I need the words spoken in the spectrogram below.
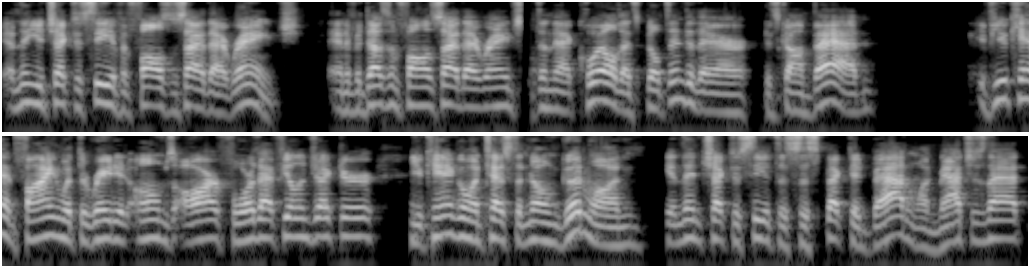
and then you check to see if it falls inside that range. And if it doesn't fall inside that range, then that coil that's built into there, it's gone bad. If you can't find what the rated ohms are for that fuel injector, you can go and test the known good one and then check to see if the suspected bad one matches that.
